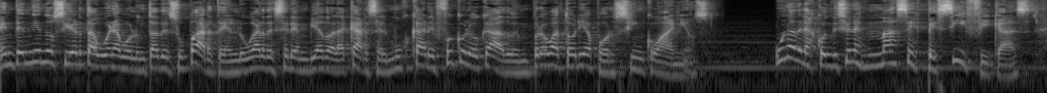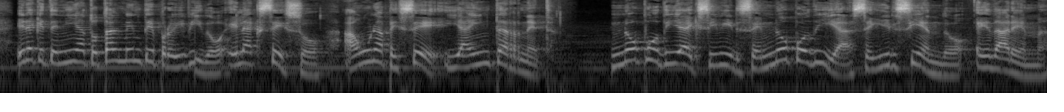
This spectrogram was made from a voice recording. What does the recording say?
Entendiendo cierta buena voluntad de su parte, en lugar de ser enviado a la cárcel, Muscare fue colocado en probatoria por 5 años. Una de las condiciones más específicas era que tenía totalmente prohibido el acceso a una PC y a Internet. No podía exhibirse, no podía seguir siendo Edarem.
